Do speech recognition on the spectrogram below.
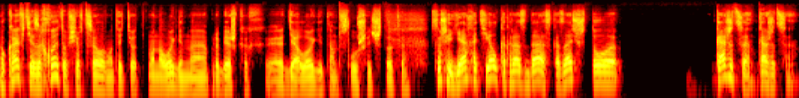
Ну, кайф тебе заходит вообще в целом вот эти вот монологи на пробежках, э, диалоги, там, слушать что-то? Слушай, я хотел как раз, да, сказать, что кажется, кажется,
